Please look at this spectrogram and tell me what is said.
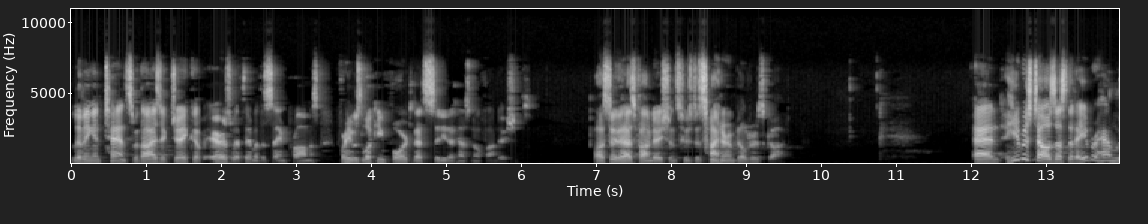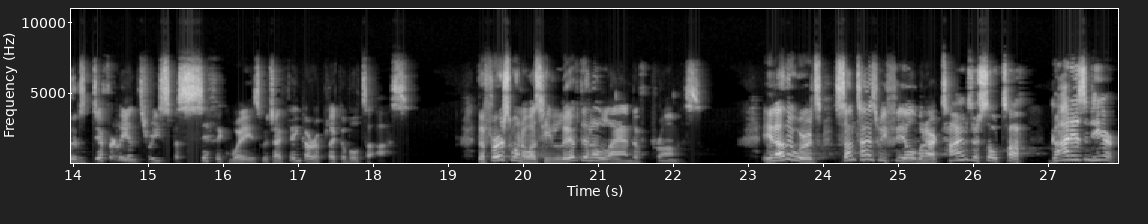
living in tents with Isaac, Jacob, heirs with him of the same promise, for he was looking forward to that city that has no foundations. Oh, a city that has foundations, whose designer and builder is God. And Hebrews tells us that Abraham lives differently in three specific ways, which I think are applicable to us. The first one was he lived in a land of promise. In other words, sometimes we feel when our times are so tough, God isn't here.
